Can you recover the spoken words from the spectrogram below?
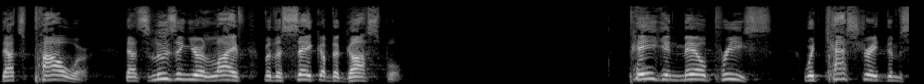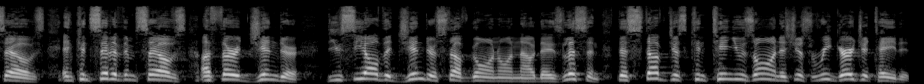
That's power. That's losing your life for the sake of the gospel. Pagan male priests would castrate themselves and consider themselves a third gender. Do you see all the gender stuff going on nowadays? Listen, this stuff just continues on. It's just regurgitated.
